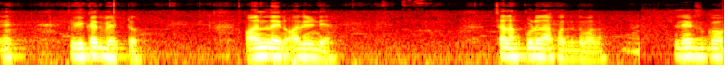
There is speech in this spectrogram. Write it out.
विकत भेटतो. ऑनलाईन ऑल इंडिया चला पुढे दाखवतो तुम्हाला. लेट्स गो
